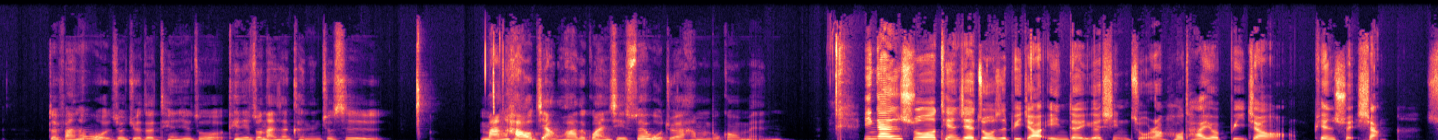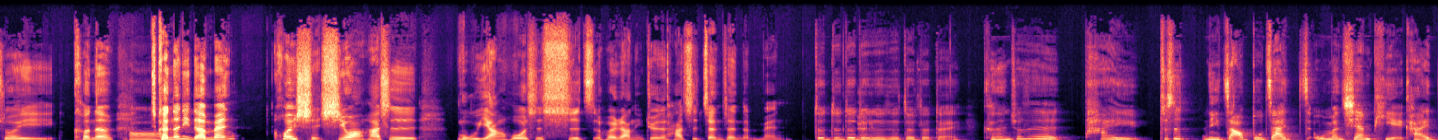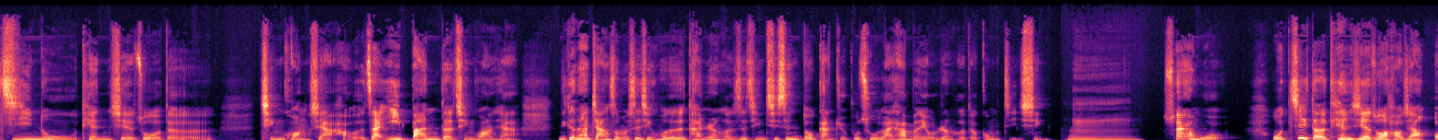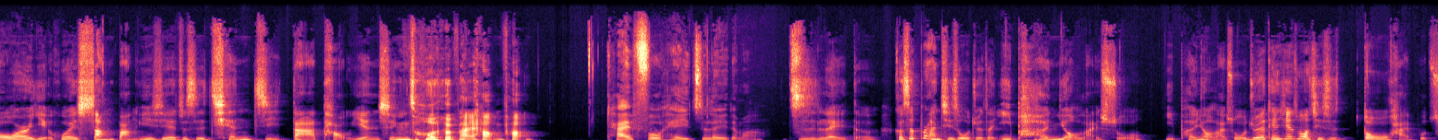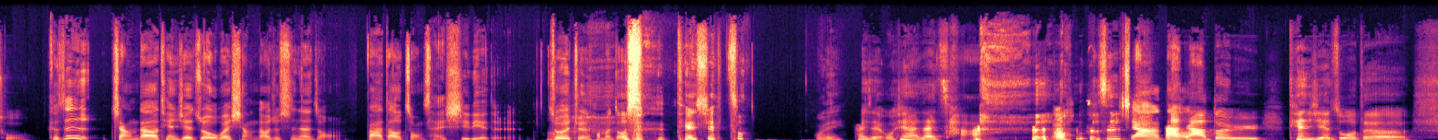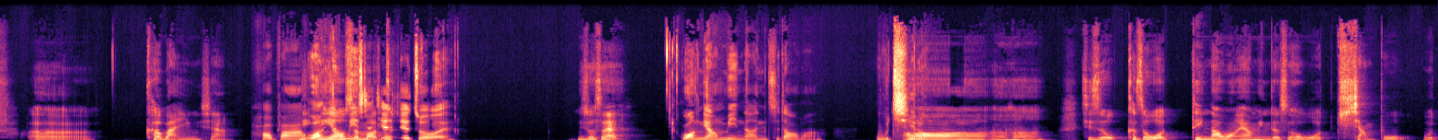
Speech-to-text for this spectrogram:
对，反正我就觉得天蝎座天蝎座男生可能就是 蛮好讲话的关系，所以我觉得他们不够 man。应该是说天蝎座是比较阴的一个星座，然后它又比较偏水象，所以可能哦可能你的嗯 man 会希希望他是母羊或者是狮子，会让你觉得他是真正的 man。对对对对对对对对对，可能就是太就是你只要不在我们先撇开激怒天蝎座的情况下好了，在一般的情况下，你跟他讲什么事情，或者是谈任何事情，其实你都感觉不出来他们有任何的攻击性。嗯，虽然我我记得天蝎座好像偶尔也会上榜一些就是前几大讨厌星座的排行榜太腹黑之类的吗？之类的，可是不然，其实我觉得以朋友来说，以朋友来说，我觉得天蝎座其实都还不错。可是讲到天蝎座，我会想到就是那种霸道总裁系列的人，就会觉得他们都是 天蝎座。喂，开始，我现在在查，哦 就是大家对于天蝎座的呃刻板印象。好吧，王阳明是天蝎座哎、你说谁？王阳明啊，你知道吗？吴奇隆。哦，嗯哼。其实，可是我听到王阳明的时候，我想不，我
